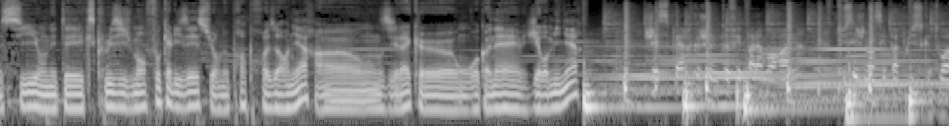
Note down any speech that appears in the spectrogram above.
si on était exclusivement focalisé sur nos propres ornières, on dirait que on reconnaît Jérôme Minière. J'espère que je ne te fais pas la morale. Je n'en sais pas plus que toi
